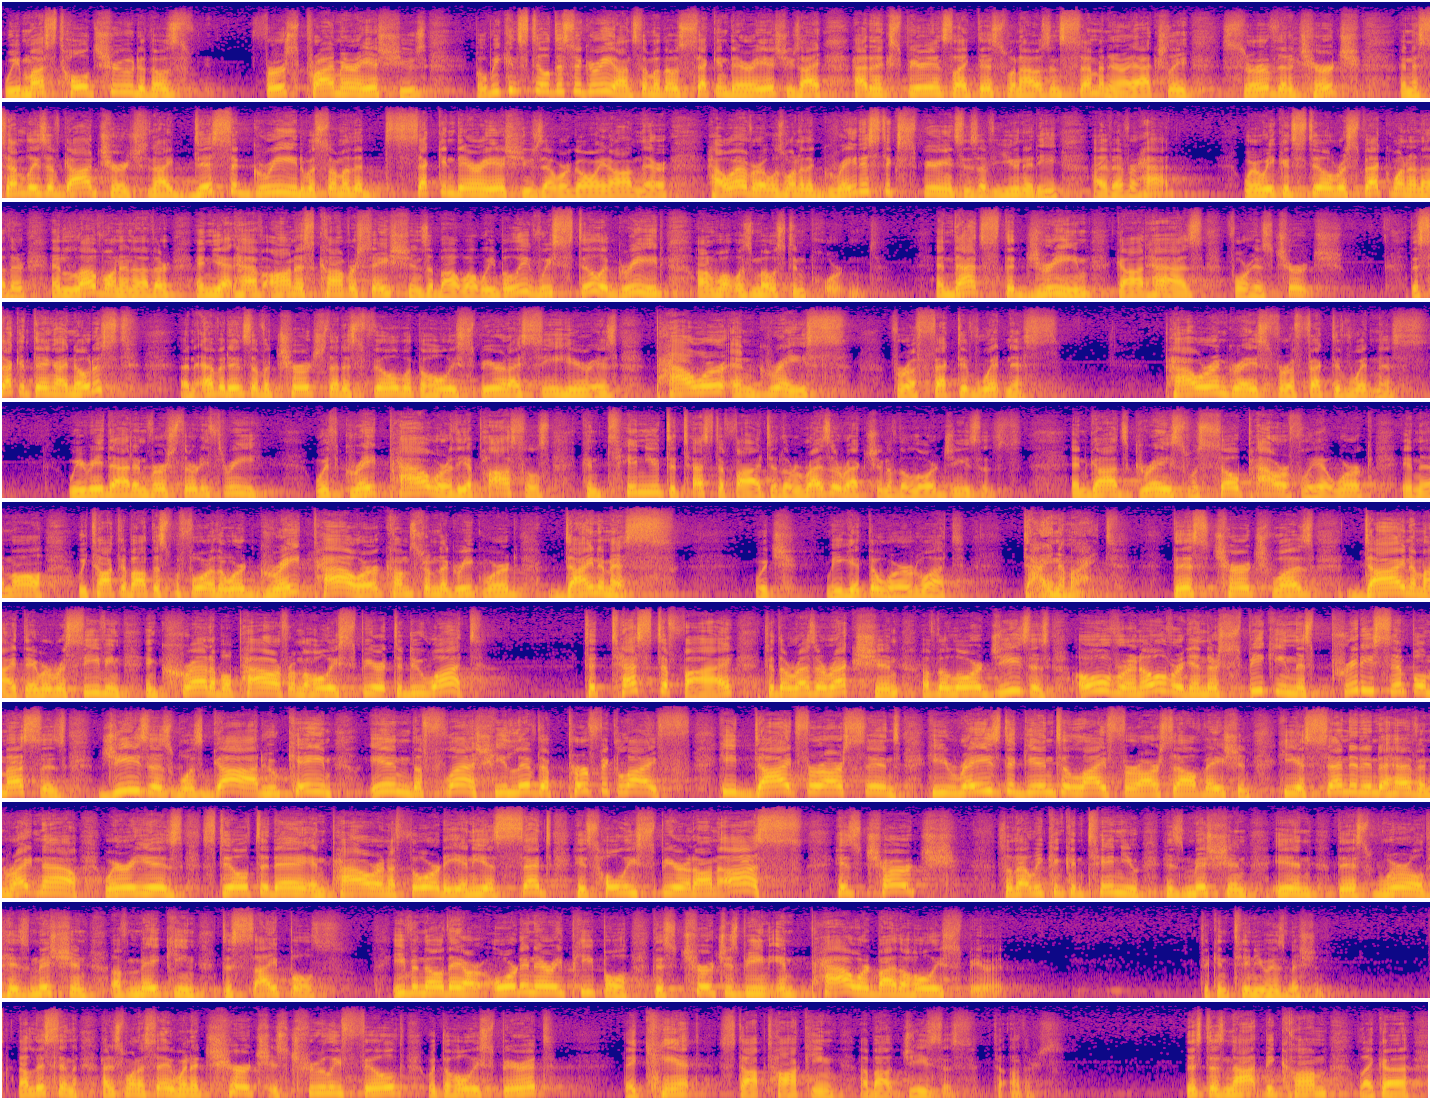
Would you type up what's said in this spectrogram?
We must hold true to those first primary issues but we can still disagree on some of those secondary issues. I had an experience like this when I was in seminary. I actually served at a church, an Assemblies of God church, and I disagreed with some of the secondary issues that were going on there. However, it was one of the greatest experiences of unity I've ever had, where we could still respect one another and love one another and yet have honest conversations about what we believe. We still agreed on what was most important. And that's the dream God has for his church. The second thing I noticed an evidence of a church that is filled with the Holy Spirit I see here is power and grace for effective witness. Power and grace for effective witness. We read that in verse 33. With great power, the apostles continued to testify to the resurrection of the Lord Jesus. And God's grace was so powerfully at work in them all. We talked about this before. The word great power comes from the Greek word dynamis, which we get the word what? Dynamite. This church was dynamite. They were receiving incredible power from the Holy Spirit to do what? To testify to the resurrection of the Lord Jesus. Over and over again, they're speaking this pretty simple message. Jesus was God who came in the flesh. He lived a perfect life. He died for our sins. He raised again to life for our salvation. He ascended into heaven right now, where He is still today in power and authority, and He has sent His Holy Spirit on us his church, so that we can continue his mission in this world, his mission of making disciples. Even though they are ordinary people, this church is being empowered by the Holy Spirit to continue his mission. Now, listen, I just want to say when a church is truly filled with the Holy Spirit, they can't stop talking about Jesus to others. This does not become like a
